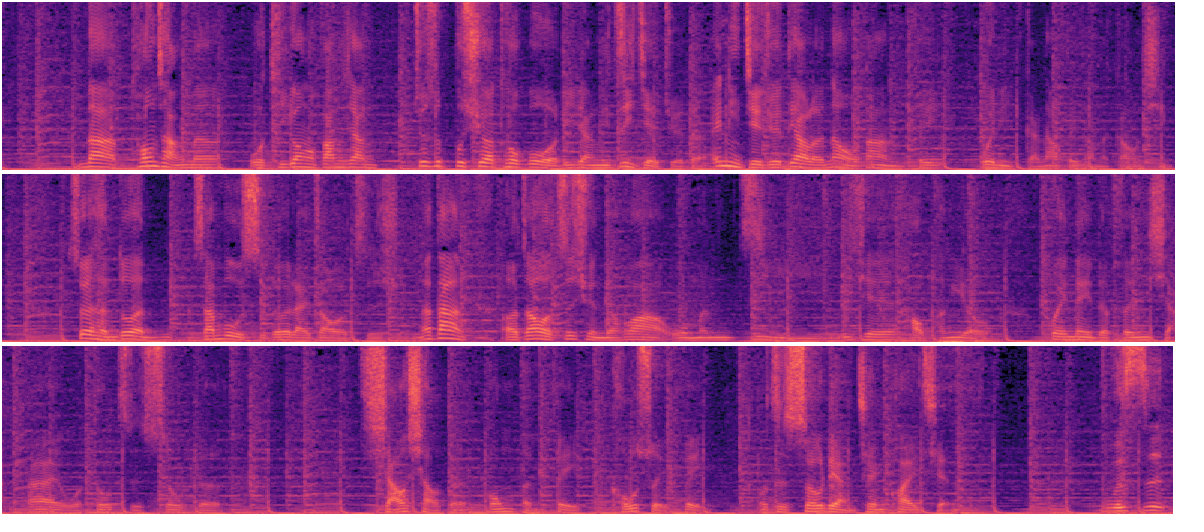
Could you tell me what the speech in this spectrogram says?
那通常呢，我提供的方向就是不需要透过我力量，你自己解决的。诶，你解决掉了，那我当然非为你感到非常的高兴。所以很多人三不五时都会来找我咨询。那当然，呃，找我咨询的话，我们自己一些好朋友会内的分享，大概我都只收个小小的工本费、口水费，我只收两千块钱。不是，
